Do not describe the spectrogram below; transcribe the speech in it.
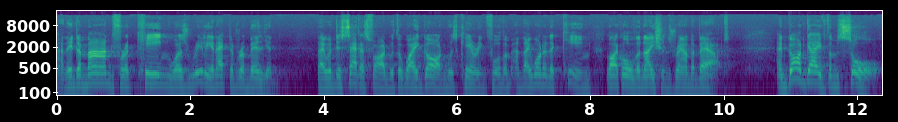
Uh, their demand for a king was really an act of rebellion. They were dissatisfied with the way God was caring for them, and they wanted a king like all the nations round about. And God gave them Saul.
